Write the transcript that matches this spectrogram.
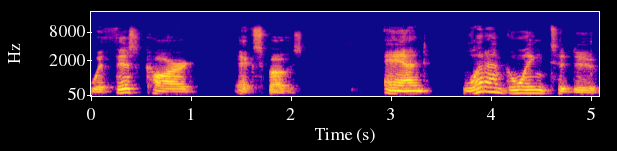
with this card exposed. And what I'm going to do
